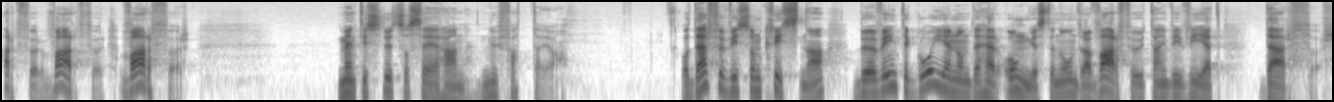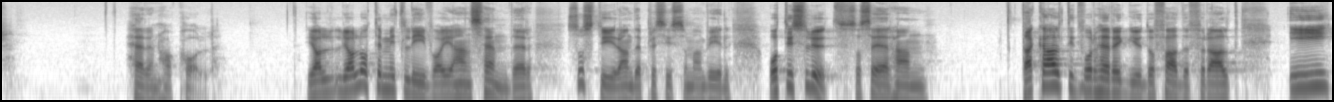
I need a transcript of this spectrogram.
Varför, varför, varför? Men till slut så säger han, nu fattar jag. Och därför vi som kristna behöver inte gå igenom den här ångesten och undra varför, utan vi vet därför. Herren har koll. Jag, jag låter mitt liv vara i hans händer, så styr han det precis som han vill. Och till slut så säger han, Tack alltid vår Herre Gud och Fader för allt, i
